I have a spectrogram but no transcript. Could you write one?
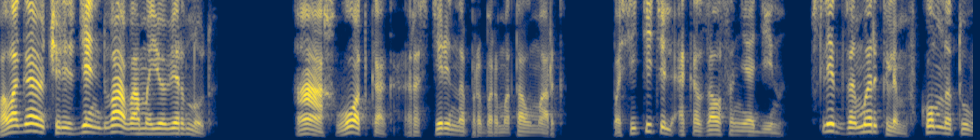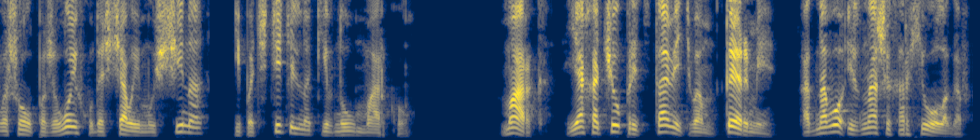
Полагаю, через день-два вам ее вернут. Ах, вот как, растерянно пробормотал Марк. Посетитель оказался не один. Вслед за Меркелем в комнату вошел пожилой худощавый мужчина и почтительно кивнул Марку. Марк, я хочу представить вам Терми, одного из наших археологов.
